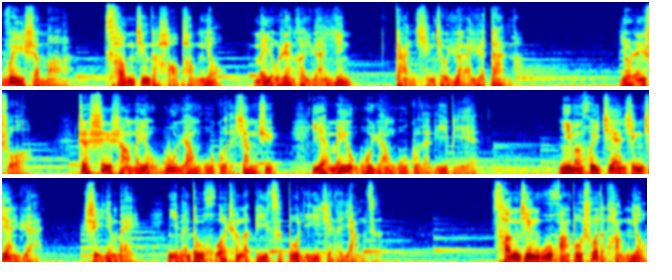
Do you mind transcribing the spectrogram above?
为什么曾经的好朋友没有任何原因？感情就越来越淡了。有人说，这世上没有无缘无故的相聚，也没有无缘无故的离别。你们会渐行渐远，是因为你们都活成了彼此不理解的样子。曾经无话不说的朋友，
